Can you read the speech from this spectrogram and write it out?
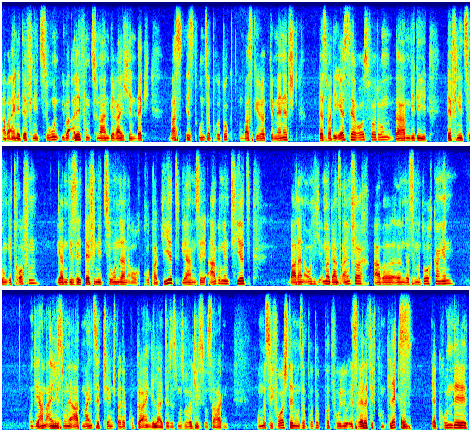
aber eine Definition über alle funktionalen Bereiche hinweg, was ist unser Produkt und was gehört gemanagt, das war die erste Herausforderung. Da haben wir die Definition getroffen. Wir haben diese Definition dann auch propagiert, wir haben sie argumentiert. War dann auch nicht immer ganz einfach, aber äh, da sind wir durchgegangen. Und wir haben eigentlich so eine Art Mindset-Change bei der KUKA eingeleitet, das muss man wirklich so sagen. Man muss sich vorstellen, unser Produktportfolio ist relativ komplex. Der Kunde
